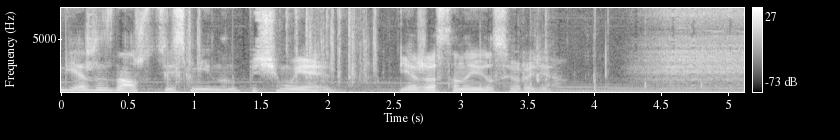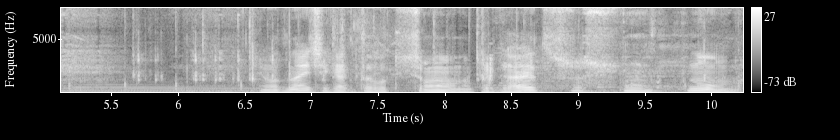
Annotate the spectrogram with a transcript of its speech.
Я же знал, что здесь мина. Ну, почему я... Я же остановился вроде. И вот знаете, как-то вот все равно напрягает. Ну,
